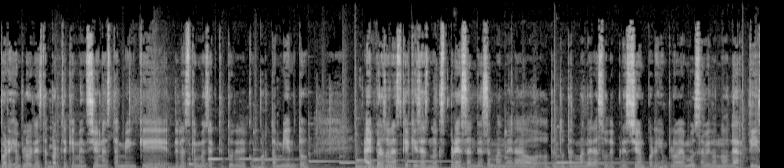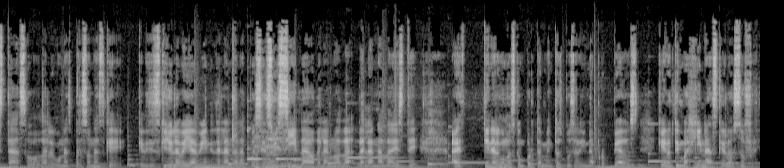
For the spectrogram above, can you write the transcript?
por ejemplo, en esta parte que mencionas también que de los cambios de actitud y de comportamiento, hay personas que quizás no expresan de esa manera o, de total manera su depresión. Por ejemplo, hemos sabido, ¿no? De artistas o de algunas personas que, que dices que yo la veía bien y de la nada pues se suicida o de la nada, de la nada este tiene algunos comportamientos pues inapropiados que no te imaginas que lo sufre.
